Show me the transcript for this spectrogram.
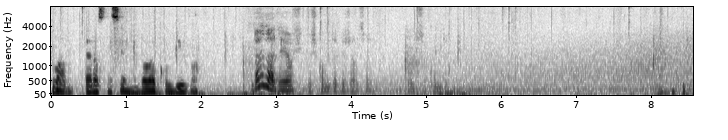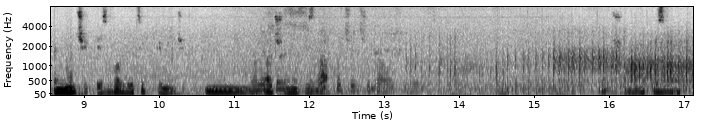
Ладно, зараз не сильно далеко вбігло. Да, да, да, я вообще пешком добежал за полсекунды. Камінчик дивіться, який камінчик. Вони Дальше не тут пізда. зверху чи чекали сьогодні. Дальше не пізда.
